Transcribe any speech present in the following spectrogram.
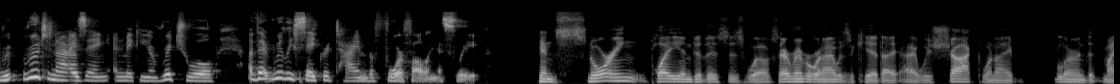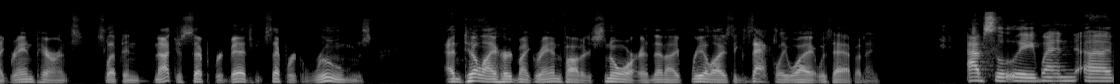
routinizing and making a ritual of that really sacred time before falling asleep. Can snoring play into this as well? Because I remember when I was a kid, I, I was shocked when I learned that my grandparents slept in not just separate beds, but separate rooms until I heard my grandfather snore. And then I realized exactly why it was happening. Absolutely. When uh,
